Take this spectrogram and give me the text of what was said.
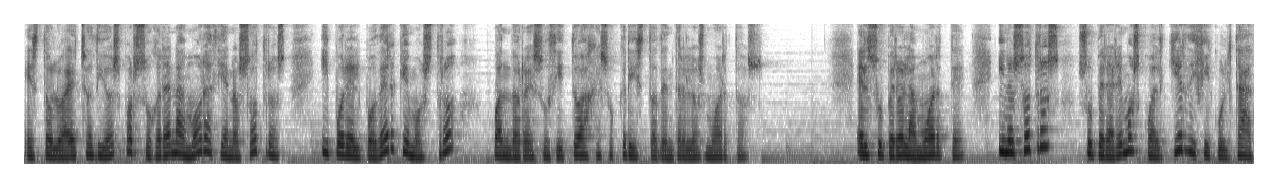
Esto lo ha hecho Dios por su gran amor hacia nosotros y por el poder que mostró cuando resucitó a Jesucristo de entre los muertos. Él superó la muerte y nosotros superaremos cualquier dificultad,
